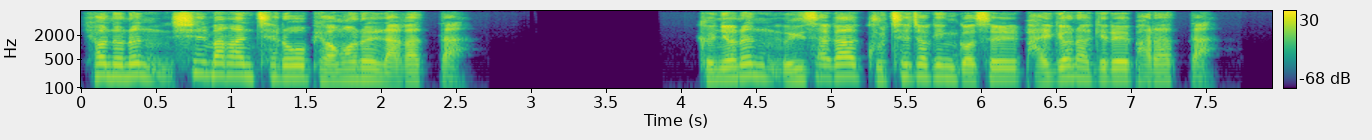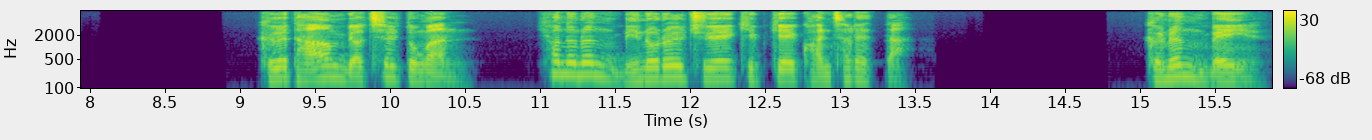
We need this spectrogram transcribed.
현우는 실망한 채로 병원을 나갔다. 그녀는 의사가 구체적인 것을 발견하기를 바랐다. 그 다음 며칠 동안 현우는 민호를 주에 깊게 관찰했다. 그는 매일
